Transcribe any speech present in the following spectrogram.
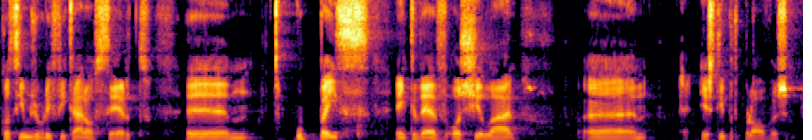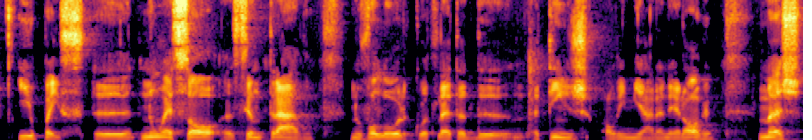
conseguimos verificar ao certo um, o pace em que deve oscilar uh, este tipo de provas. E o pace uh, não é só centrado no valor que o atleta de, atinge ao limiar anaeróbio, mas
